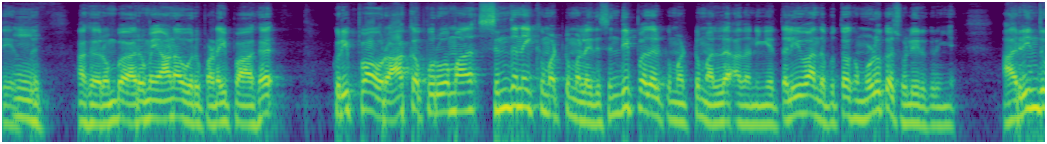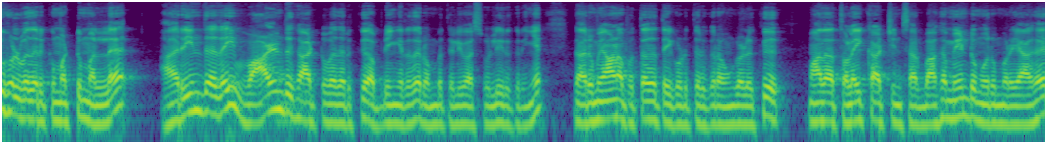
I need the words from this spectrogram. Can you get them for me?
சேர்த்து. ஆக ரொம்ப அருமையான ஒரு படைப்பாக. குறிப்பா ஒரு ஆக்கப்பூர்வமா சிந்தனைக்கு மட்டுமல்ல இது சிந்திப்பதற்கு மட்டுமல்ல அதை நீங்க தெளிவா அந்த புத்தகம் முழுக்க சொல்லியிருக்கிறீங்க. அறிந்து கொள்வதற்கு மட்டுமல்ல அறிந்ததை வாழ்ந்து காட்டுவதற்கு அப்படிங்கிறத ரொம்ப தெளிவா சொல்லியிருக்கிறீங்க. இந்த அருமையான புத்தகத்தை கொடுத்திருக்கிற உங்களுக்கு மாதா தொலைக்காட்சியின் சார்பாக மீண்டும் ஒரு முறையாக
